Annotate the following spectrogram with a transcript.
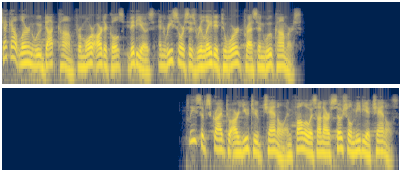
Check out learnwoo.com for more articles, videos, and resources related to WordPress and WooCommerce. Please subscribe to our YouTube channel and follow us on our social media channels.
